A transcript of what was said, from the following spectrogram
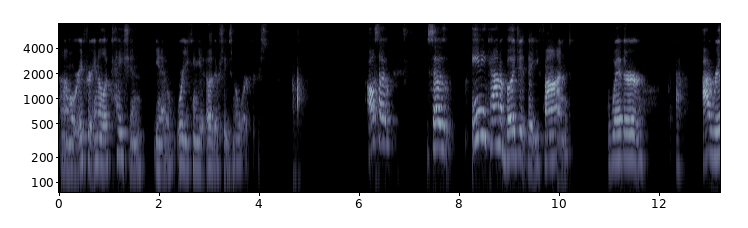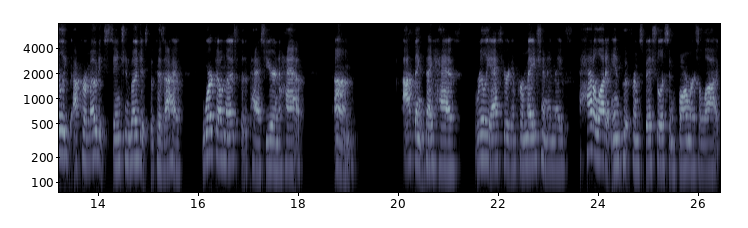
um, or if you're in a location, you know, where you can get other seasonal workers. Also, so any kind of budget that you find, whether I really, I promote extension budgets because I have worked on those for the past year and a half. Um, I think they have really accurate information and they've had a lot of input from specialists and farmers alike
